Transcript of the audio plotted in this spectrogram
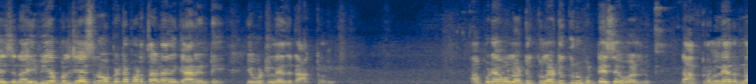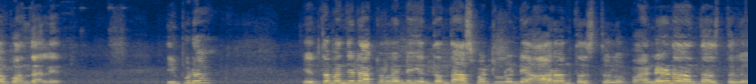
డజన్ ఐవీఎఫ్లు చేసినా ఒక బిడ్డ పడతాడని గ్యారంటీ ఇవ్వట్లేదు డాక్టర్లు. అప్పుడేమో లటుక్కు లటుక్కును పుట్టేసేవాళ్ళు. డాక్టర్లు లేరు నా పొందాలేదు ఇప్పుడు ఎంతమంది డాక్టర్లు అండి ఎంతంత హాస్పిటల్ ఉండి ఆరు అంతస్తులు పన్నెండు అంతస్తులు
